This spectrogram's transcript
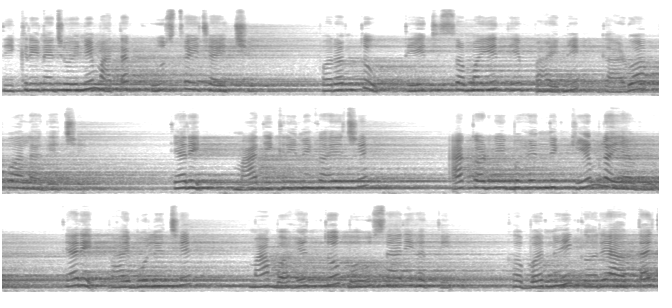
દીકરીને જોઈને માતા ખુશ થઈ જાય છે. પરંતુ તે જ સમયે તે ભાઈને ગાળો આપવા લાગે છે. ત્યારે મા દીકરીને કહે છે, આ કડવી બહેનને કેમ લઈ આવ્યો? ત્યારે ભાઈ બોલે છે, મા, બહેન તો બહુ સારી હતી. ખબર નહીં ઘરે આવતા જ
